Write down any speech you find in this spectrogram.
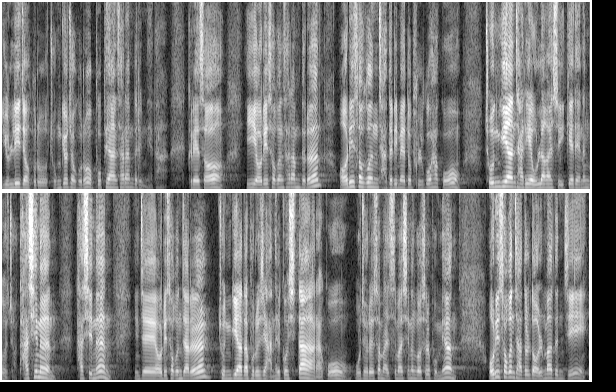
윤리적으로 종교적으로 부패한 사람들입니다. 그래서 이 어리석은 사람들은 어리석은 자들임에도 불구하고 존귀한 자리에 올라갈 수 있게 되는 거죠. 다시는 다시는 이제 어리석은 자를 존귀하다 부르지 않을 것이다라고 5절에서 말씀하시는 것을 보면 어리석은 자들도 얼마든지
